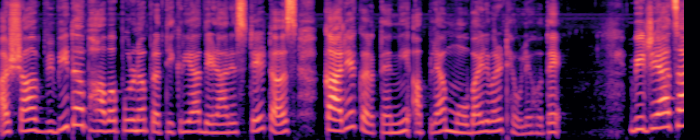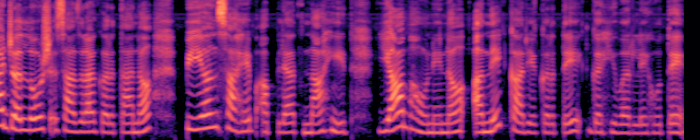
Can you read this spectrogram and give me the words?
अशा विविध भावपूर्ण प्रतिक्रिया देणारे स्टेटस कार्यकर्त्यांनी आपल्या मोबाईलवर ठेवले होते. विजयाचा जल्लोष साजरा करताना पी एन साहेब आपल्यात नाहीत या भावनेनं अनेक कार्यकर्ते गहिवरले होते.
